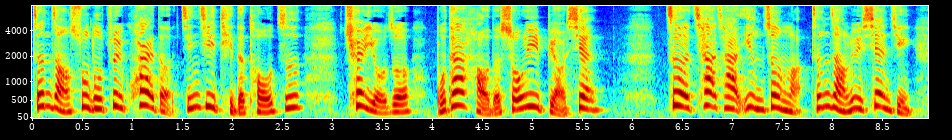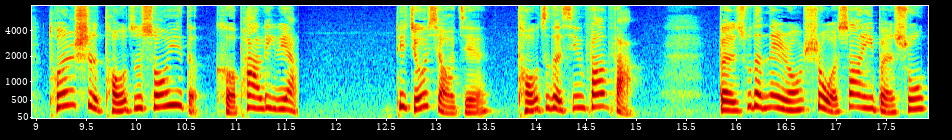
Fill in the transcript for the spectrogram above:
增长速度最快的经济体的投资，却有着不太好的收益表现。这恰恰印证了增长率陷阱吞噬投资收益的可怕力量。第九小节：投资的新方法。本书的内容是我上一本书《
